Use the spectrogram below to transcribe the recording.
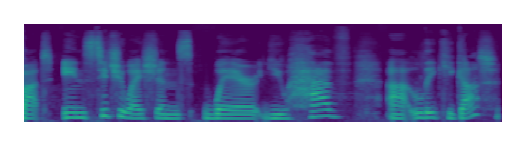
but in situations where you have uh, leaky gut,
